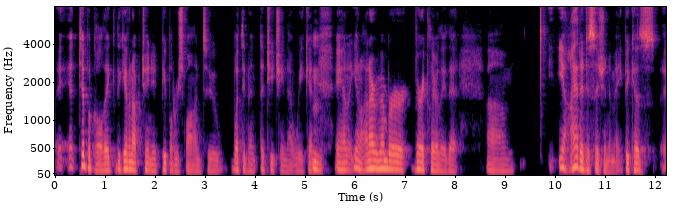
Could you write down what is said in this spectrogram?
it- typical they they give an opportunity to people to respond to what they've been the teaching that week. And Mm. and you know, and I remember very clearly that. Um, yeah, I had a decision to make because, uh,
